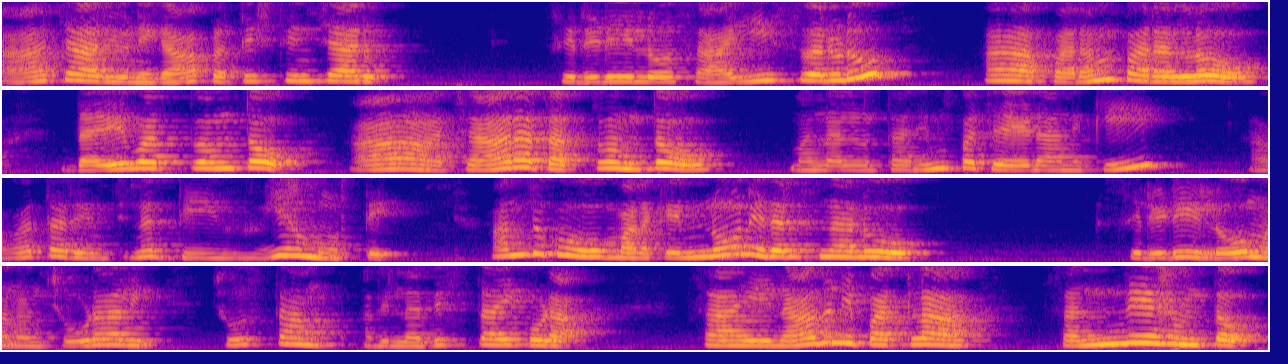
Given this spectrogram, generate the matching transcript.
ఆచార్యునిగా ప్రతిష్ఠించారు. షిరిడీలో సాయీశ్వరుడు ఆ పరంపరలో దైవత్వంతో ఆ ఆచారతత్వంతో మనల్ని తరింపచేయడానికి అవతరించిన దివ్యమూర్తి. అందుకు మనకెన్నో నిదర్శనాలు షిరిడీలో మనం చూడాలి చూస్తాం అవి లభిస్తాయి కూడా. సాయినాథుని పట్ల సందేహంతో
